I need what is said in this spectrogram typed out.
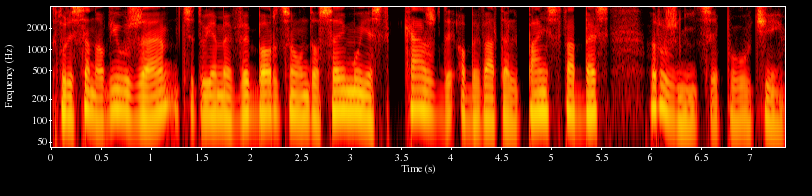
który stanowił, że, cytujemy, wyborcą do Sejmu jest każdy obywatel państwa bez różnicy płci.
